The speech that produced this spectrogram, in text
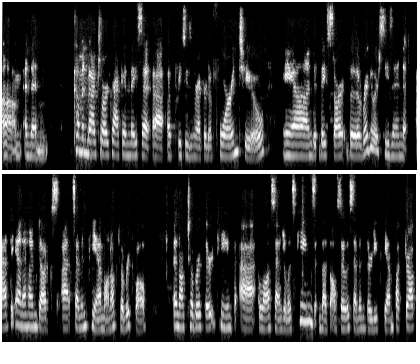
Um, and then coming back to our Kraken, they set a preseason record of four and two and they start the regular season at the Anaheim Ducks at 7 p.m. on October 12th and October 13th at Los Angeles Kings. That's also a 7:30 p.m. puck drop.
